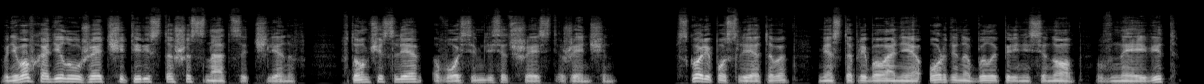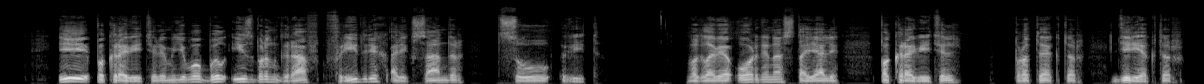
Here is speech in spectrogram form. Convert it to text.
в него входило уже 416 членов, в том числе 86 женщин. Вскоре после этого место пребывания ордена было перенесено в Нейвит, и покровителем его был избран граф Фридрих Александр Цувит. Во главе ордена стояли покровитель, протектор, директор,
